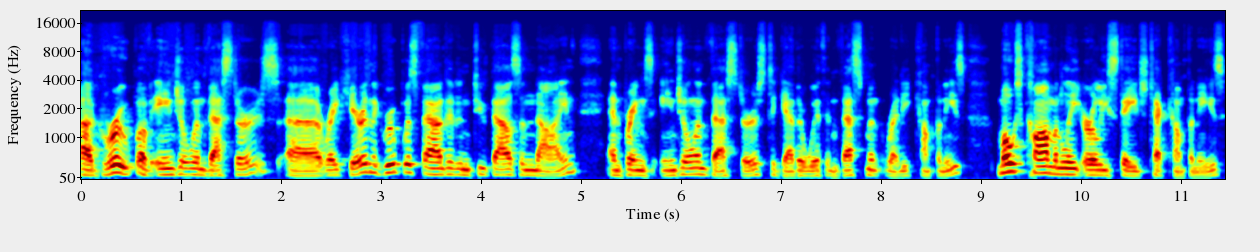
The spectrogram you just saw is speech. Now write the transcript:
a group of angel investors uh, right here. And the group was founded in 2009 and brings angel investors together with investment ready companies, most commonly early stage tech companies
